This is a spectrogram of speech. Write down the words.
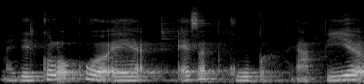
Mas ele colocou, é essa cuba, a pia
